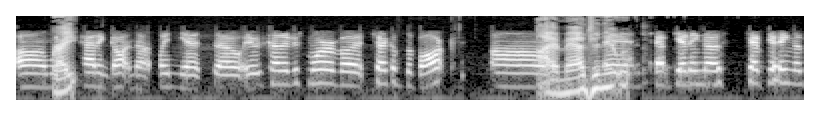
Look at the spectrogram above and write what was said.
Um, we Right. just hadn't gotten that win yet, so it was kind of just more of a check of the box. Um, I imagine it. and kept getting us kept getting us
